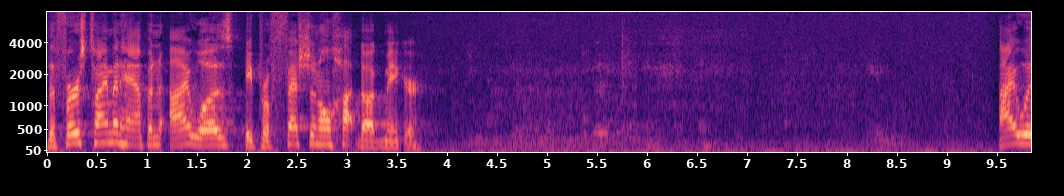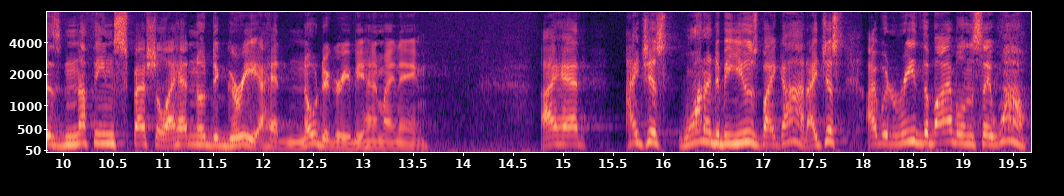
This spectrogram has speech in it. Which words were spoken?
The first time it happened, I was a professional hot dog maker. I was nothing special. I had no degree. I had no degree behind my name. I had I just wanted to be used by God. I just I would read the Bible and say, "Wow,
